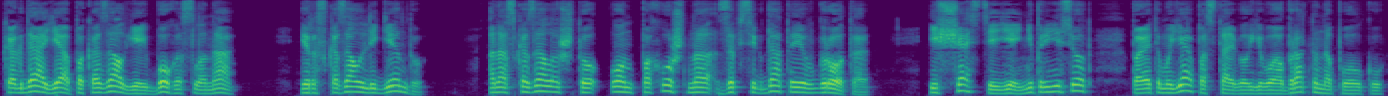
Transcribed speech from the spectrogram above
Когда я показал ей бога-слона и рассказал легенду, она сказала, что он похож на завсегдатаев грота, и счастья ей не принесет, поэтому я поставил его обратно на полку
